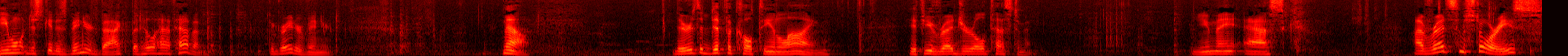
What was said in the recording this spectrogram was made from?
He won't just get his vineyard back, but he'll have heaven, the greater vineyard. Now, there is a difficulty in lying if you've read your Old Testament. You may ask, I've read some stories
